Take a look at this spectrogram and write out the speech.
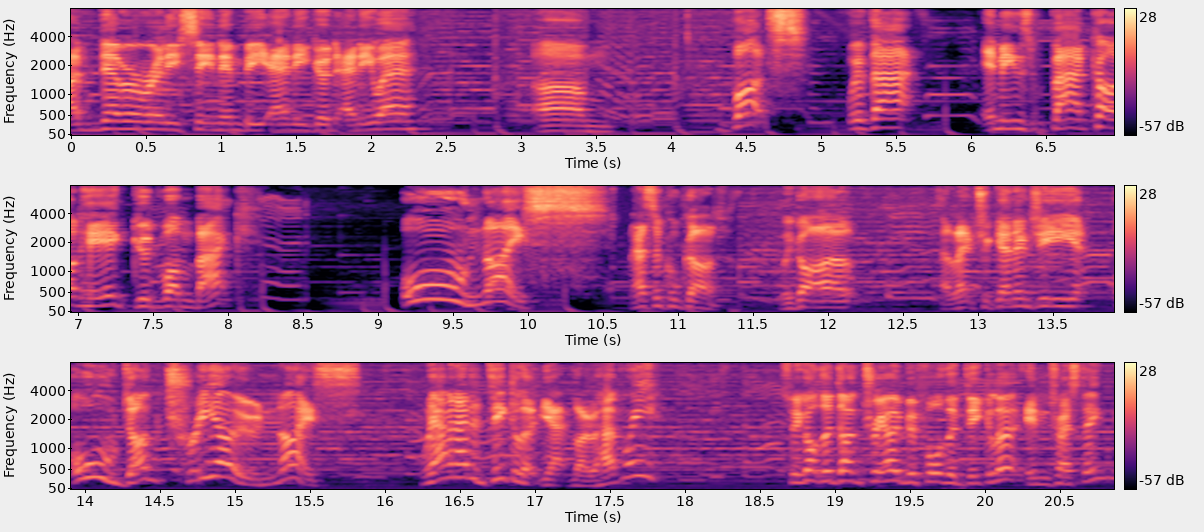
I've never really seen him be any good anywhere. Um, but with that, it means bad card here, good one back. Oh, nice. That's a cool card. We got a electric energy. Oh, Dugtrio, nice. We haven't had a Diglett yet, though, have we? So we got the Dugtrio before the Diglett. Interesting.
